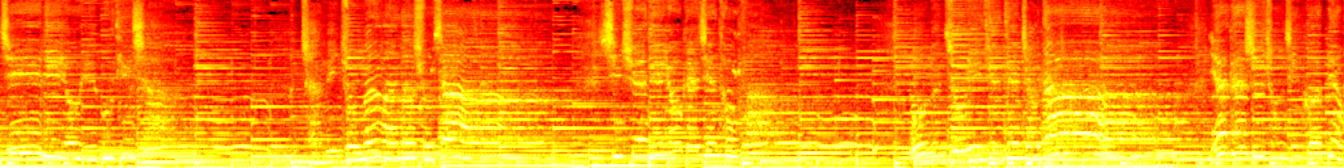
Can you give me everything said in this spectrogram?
记忆里有雨不停下，蝉鸣中闷完了暑假，新学年又该剪头发，我们就一天天长大，也开始憧憬和变化。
